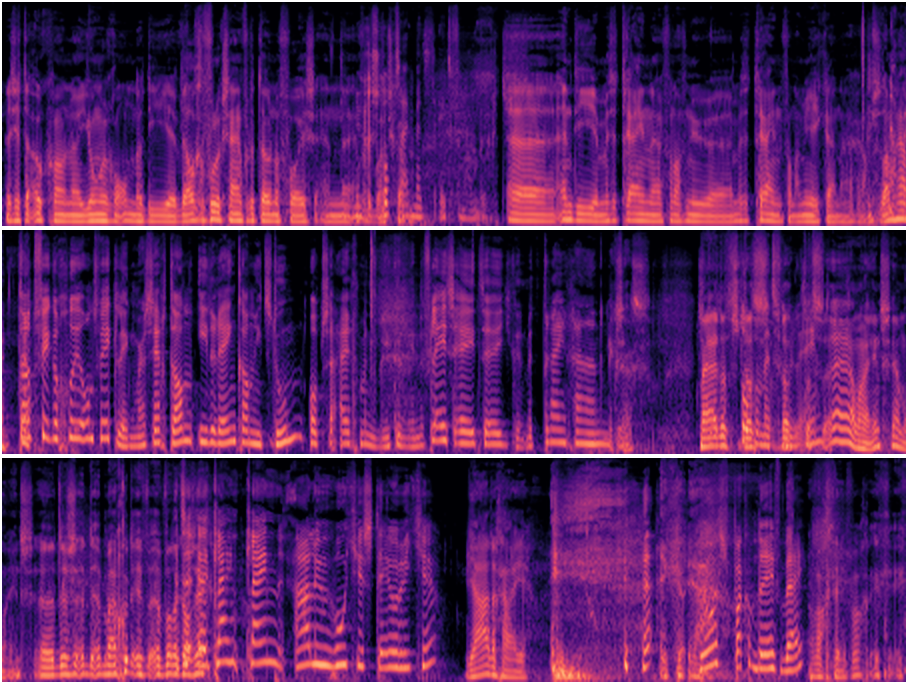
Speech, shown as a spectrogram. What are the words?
Er zitten ook gewoon jongeren onder die wel gevoelig zijn voor de tone of voice en, eh, Die en de gestopt zijn met het eten van hamburgertjes. Eh, en die eh, met de trein vanaf nu eh, met de trein van Amerika naar Amsterdam Nou, gaan. maar dat vind ik een goede ontwikkeling. Maar zeg dan, iedereen kan iets doen op zijn eigen manier. Je kunt minder vlees eten, je kunt met de trein gaan. Exact. Maar ja, dat, stoppen dat, met Formule dat, 1. Dat, ja, helemaal eens, helemaal eens. Eh, dus, maar goed, even, wat ik al eh, zeg. klein, klein aluhoedjes theorietje. Ja, daar ga je. ik, ja. Jongens, pak hem er even bij. Wacht even hoor. Ik, ik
